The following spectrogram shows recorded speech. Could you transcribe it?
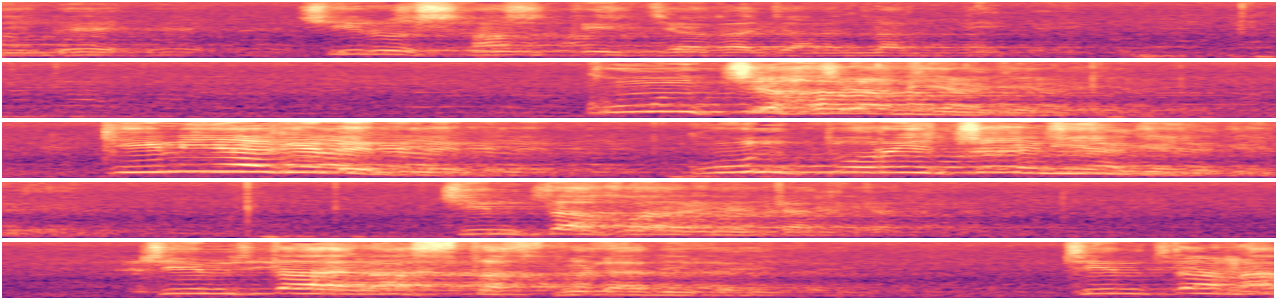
দিবে চির শান্তির জায়গা জান্নাত দিবে? কোন চেহারা নিয়ে গেলে? কি নিয়ে গেলে দিবে কোন পরিচয় নিয়ে গেলে দিবে চিন্তা করেন এটাকে চিন্তায় রাস্তা খোলা দিবে। চিন্তা না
